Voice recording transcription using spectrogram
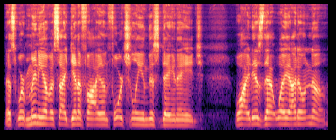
That's where many of us identify, unfortunately, in this day and age. Why it is that way, I don't know.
